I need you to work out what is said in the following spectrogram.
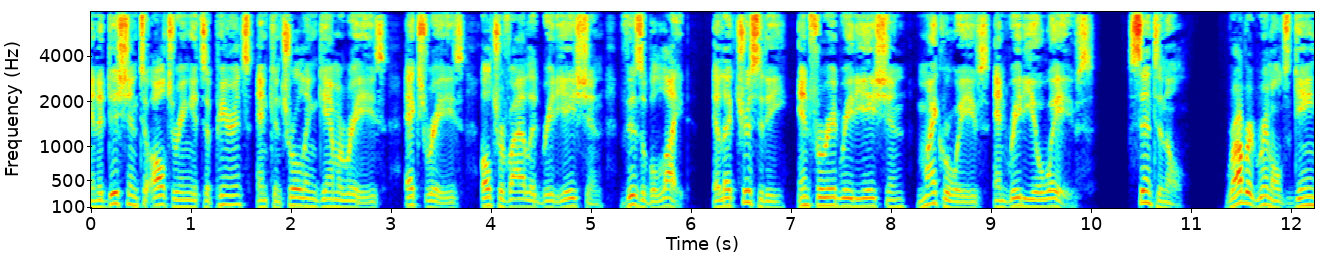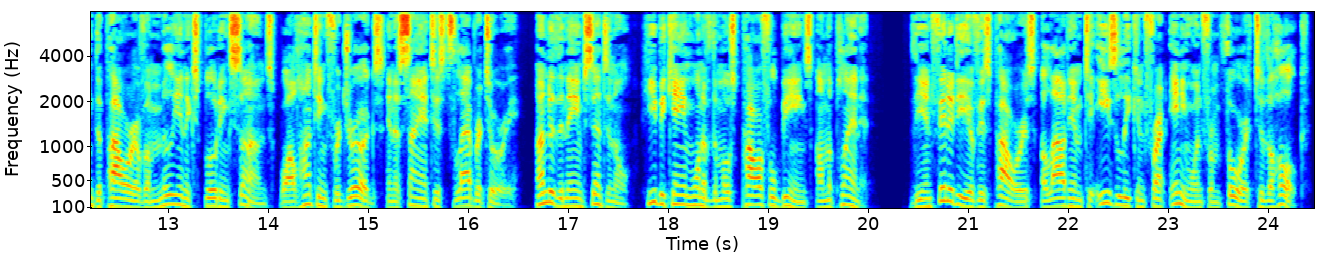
in addition to altering its appearance and controlling gamma rays, X-rays, ultraviolet radiation, visible light, electricity, infrared radiation, microwaves, and radio waves. Sentinel. Robert Reynolds gained the power of a million exploding suns while hunting for drugs in a scientist's laboratory. Under the name Sentinel, he became one of the most powerful beings on the planet. The infinity of his powers allowed him to easily confront anyone from Thor to the Hulk.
